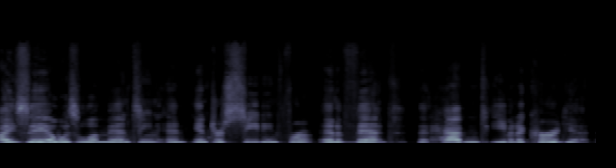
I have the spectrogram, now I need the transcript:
Isaiah was lamenting and interceding for an event that hadn't even occurred yet.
